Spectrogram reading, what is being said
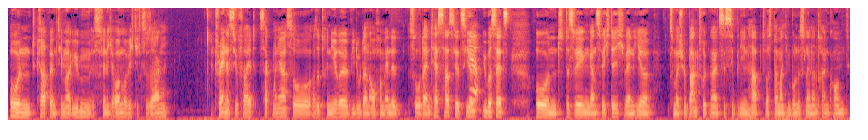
Und gerade beim Thema Üben ist, finde ich, auch immer wichtig zu sagen, Train as you fight, sagt man ja so, also trainiere, wie du dann auch am Ende so deinen Test hast jetzt hier ja. übersetzt. Und deswegen ganz wichtig, wenn ihr zum Beispiel Bankdrücken als Disziplin habt, was bei manchen Bundesländern drankommt,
